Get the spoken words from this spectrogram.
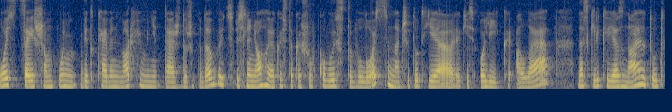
Ось цей шампунь від Kevin Murphy мені теж дуже подобається. Після нього якесь таке шовковисте волосся, наче тут є якісь олійки. Але наскільки я знаю, тут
